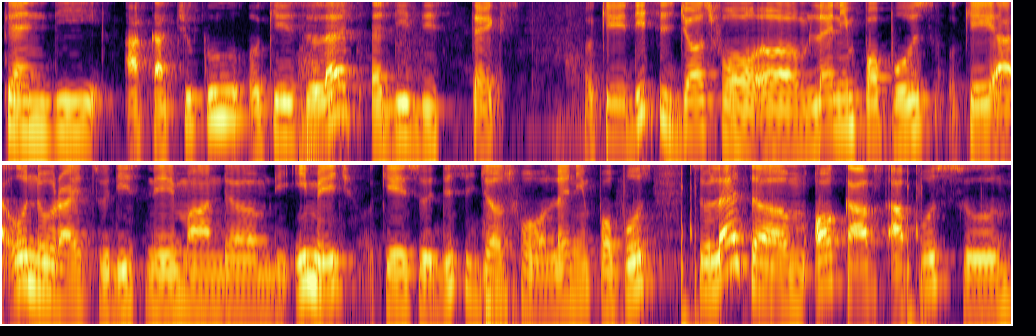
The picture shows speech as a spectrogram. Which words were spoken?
kendi akachukwu. Okay so let's edit this text. Okay this is just for um, learning purpose. Okay i own no right to this name and um, the image. Okay so this is just for learning purpose. So let's um all caps apostle.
